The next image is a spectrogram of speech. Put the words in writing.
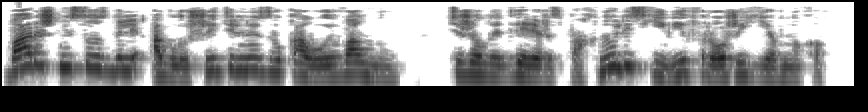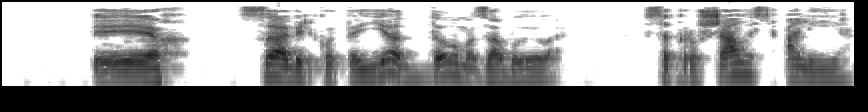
Барышни создали оглушительную звуковую волну. Тяжелые двери распахнулись, явив рожи евнухов. «Эх, сабельку-то я дома забыла!» — сокрушалась Алия.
